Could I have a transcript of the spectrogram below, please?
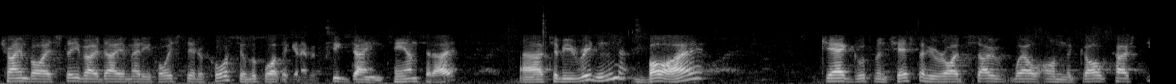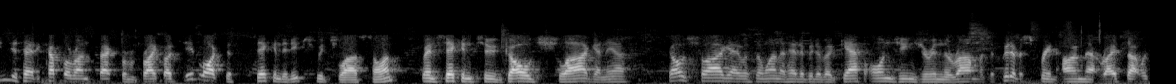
trained by Steve O'Dea and Matty Hoysted, of course. They look like they're going to have a big day in town today. Uh, to be ridden by Jag Guthmann-Chester, who rides so well on the Gold Coast. Just had a couple of runs back from a break. I did like the second at Ipswich last time. Went second to Goldschlager. Now, Goldschlager was the one that had a bit of a gap on Ginger in the run. It was a bit of a sprint home that race, so it was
